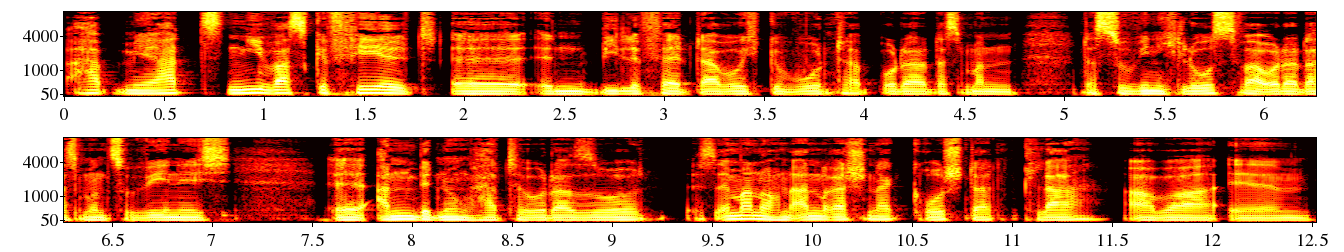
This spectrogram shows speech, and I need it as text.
hab mir hat nie was gefehlt äh, in Bielefeld, da wo ich gewohnt habe, oder dass man, dass zu wenig los war oder dass man zu wenig äh, Anbindung hatte oder so. Ist immer noch ein anderer Schnack, Großstadt, klar, aber ähm,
